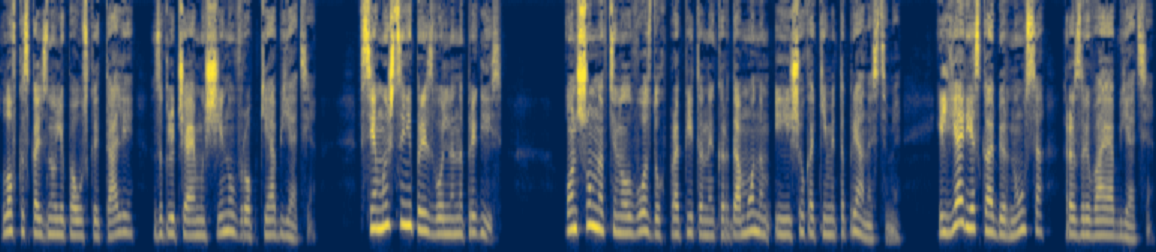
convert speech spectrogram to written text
ловко скользнули по узкой талии, заключая мужчину в робкие объятия. Все мышцы непроизвольно напряглись. Он шумно втянул воздух, пропитанный кардамоном и еще какими-то пряностями. Илья резко обернулся, разрывая объятия.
